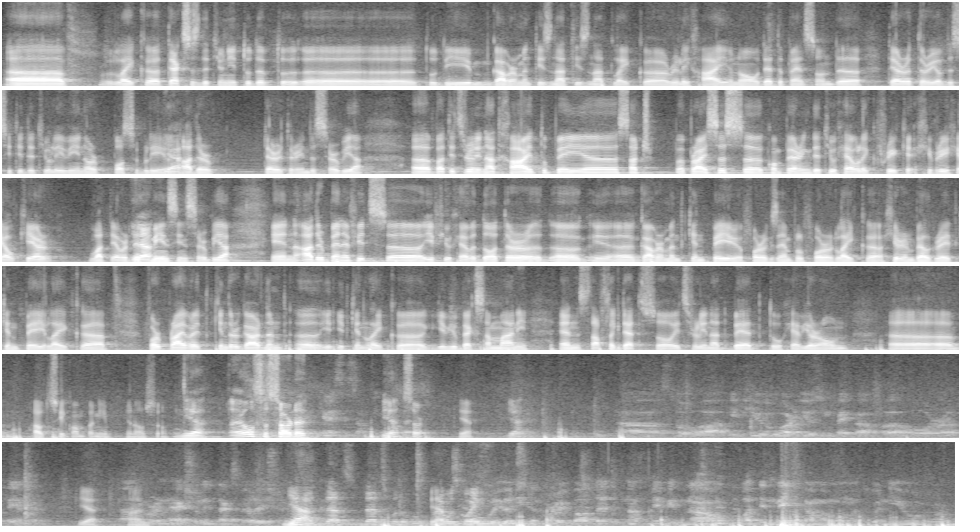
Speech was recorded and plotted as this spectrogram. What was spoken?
Uh, like uh, taxes that you need to the to, uh, to the government is not is not like uh, really high. You know that depends on the territory of the city that you live in, or possibly Yeah. other territory in the Serbia. Uh, but it's really not high to pay uh, such prices uh, comparing that you have like free ca- free healthcare whatever that Yeah. means in Serbia and other benefits uh, if you have a daughter uh, uh, government can pay for example for like uh, here in Belgrade can pay like uh, for private kindergarten uh, it, it can like uh, give you back some money and stuff like that so it's really not bad to have your own uh, how to say company you know so Yeah, I also started. Yeah, sir. Yeah. Yeah. Uh, so uh, if you are using PayPal uh, or uh, yeah I'm- you're in actually tax violation. Yeah, that's that's what Yeah. I was going with You this. worry about that, not maybe now, but it may come a moment when you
